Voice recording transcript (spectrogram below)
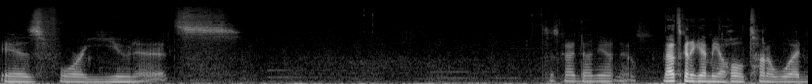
is for units. Is this guy done yet? No. That's going to give me a whole ton of wood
